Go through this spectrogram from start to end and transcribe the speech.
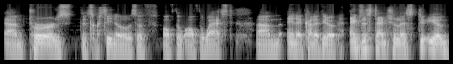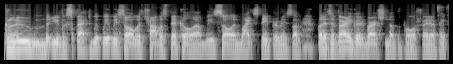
um, tours the casinos of, of the of the West um, in a kind of you know existentialist you know gloom that you've expected. We, we saw with Travis Bickle and we saw in Light Sleeper and so on. But it's a very good version of the Paul Schrader thing. The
